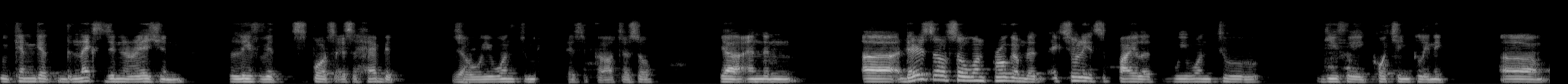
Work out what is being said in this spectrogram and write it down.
we can get the next generation live with sports as a habit. Yeah. So we want to make it as a culture. So yeah, and then uh, there is also one program that actually it's a pilot. We want to give a coaching clinic. Um,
